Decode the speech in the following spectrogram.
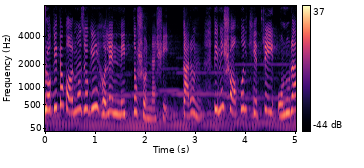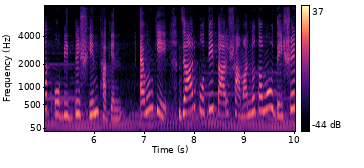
প্রকৃত কর্মযোগী হলেন নিত্য সন্ন্যাসী, কারণ তিনি সকল ক্ষেত্রেই অনুরাগ ও বিদ্বেষহীন থাকেন। এমনকি যার প্রতি তার সামান্যতম দেশের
